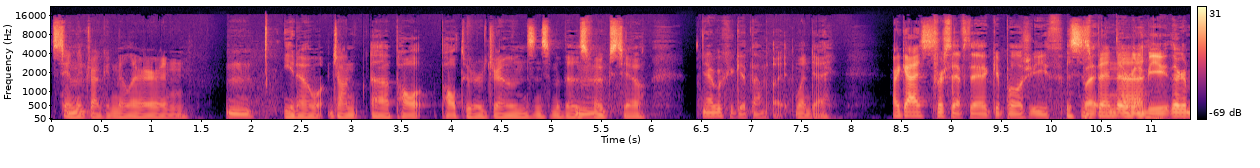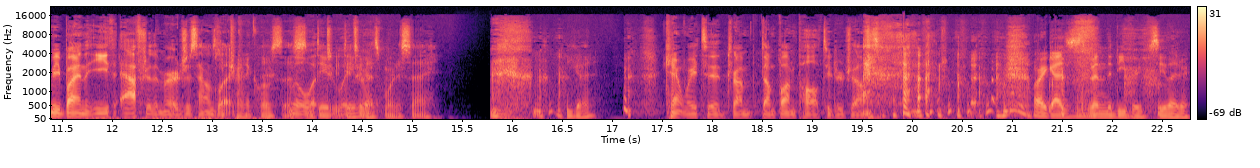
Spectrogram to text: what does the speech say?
Stanley Mm. Druckenmiller and you know John uh, Paul Paul Tudor Jones and some of Mm. those folks too. Yeah, we could get them. But one day. All right, guys. First, they have to get bullish ETH. This has been, They're uh, gonna be they're gonna be buying the ETH after the merge. It sounds like. trying to close this. David, too late David has more to say. you good? Can't wait to dump dump on Paul Tudor Jones. All right, guys. This has been the debrief. See you later.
